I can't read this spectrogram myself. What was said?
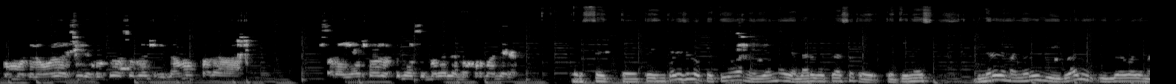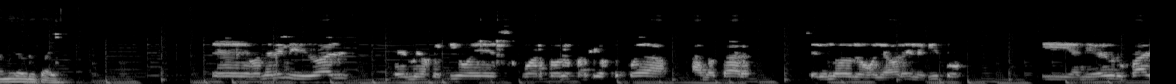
como te lo vuelvo a decir, nosotros solo entrenamos para, para llegar todos los fines de semana de la mejor manera. Perfecto. ¿Cuál es el objetivo a mediano y a largo plazo que, tienes primero de manera individual y luego de manera grupal? Eh, de manera individual, eh, mi objetivo es jugar todos los partidos que pueda, anotar, ser uno de los goleadores del equipo. Y a nivel grupal,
